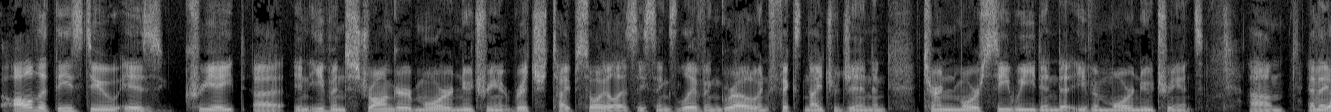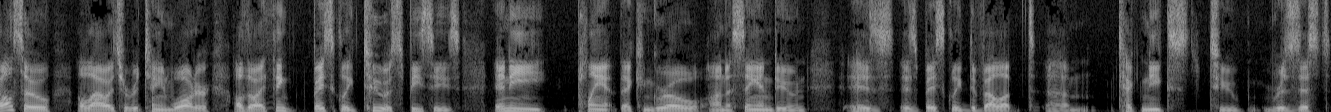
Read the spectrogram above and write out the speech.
all that these do is create uh, an even stronger, more nutrient rich type soil as these things live and grow and fix nitrogen and turn more seaweed into even more nutrients. Um, and they also allow it to retain water, although I think basically to a species, any plant that can grow on a sand dune is is basically developed um, techniques to resist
